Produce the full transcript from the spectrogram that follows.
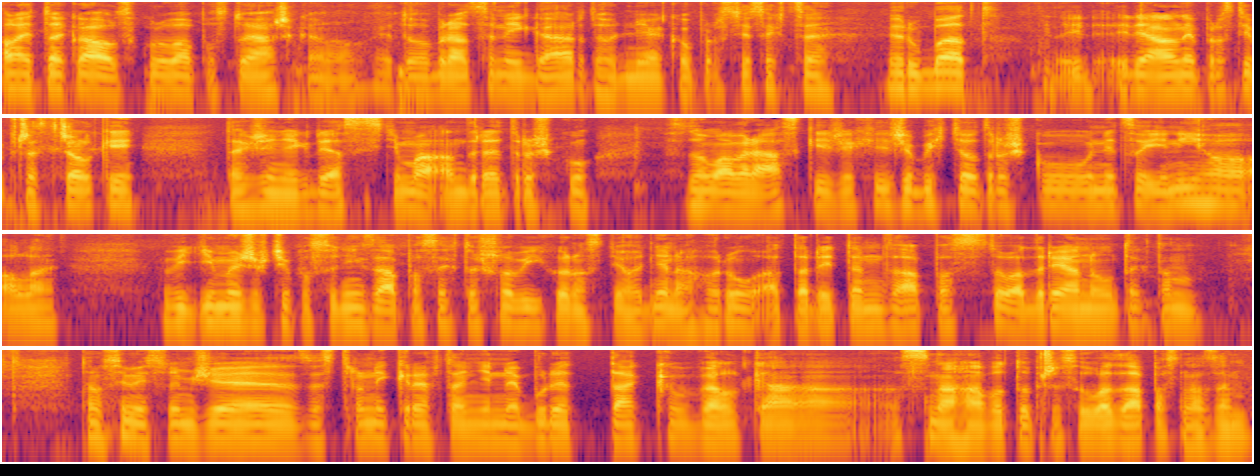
Ale je to taková oldschoolová postojářka, no. Je to obrácený guard, hodně jako prostě se chce rubat, ideálně prostě přestřelky, takže někdy asi s těma André trošku z toho má vrázky, že, že bych chtěl trošku něco jiného, ale vidíme, že v těch posledních zápasech to šlo výkonnosti hodně nahoru a tady ten zápas s tou Adrianou, tak tam, tam si myslím, že ze strany Kreft ani nebude tak velká snaha o to přesouvat zápas na zem.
